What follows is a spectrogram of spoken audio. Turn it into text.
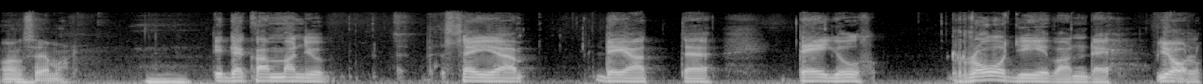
anser man. Mm. Det kan man ju säga det att uh, det är ju rådgivande ja.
